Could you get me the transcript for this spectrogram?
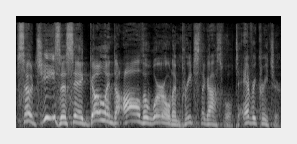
So Jesus said, Go into all the world and preach the gospel to every creature.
